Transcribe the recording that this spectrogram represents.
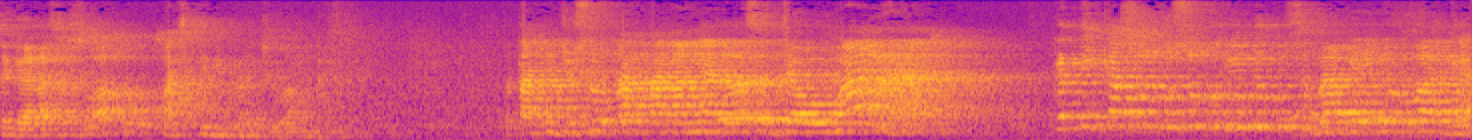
segala sesuatu pasti diperjuangkan. Tetapi justru tantangannya adalah sejauh mana ketika sungguh-sungguh hidup sebagai keluarga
